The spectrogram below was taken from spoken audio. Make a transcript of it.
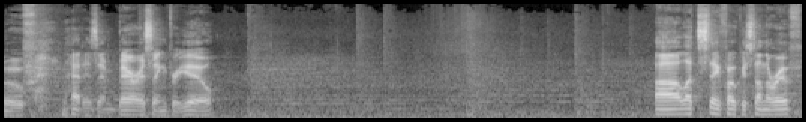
Oof, that is embarrassing for you. Uh, let's stay focused on the roof.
